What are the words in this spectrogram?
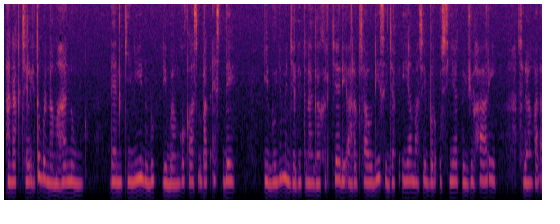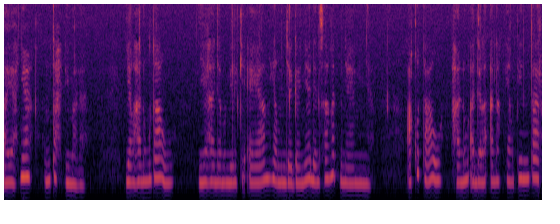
Anak kecil itu bernama Hanung, dan kini duduk di bangku kelas 4 SD. Ibunya menjadi tenaga kerja di Arab Saudi sejak ia masih berusia tujuh hari, sedangkan ayahnya entah di mana. Yang Hanung tahu, ia hanya memiliki Eyang yang menjaganya dan sangat menyayanginya. Aku tahu Hanung adalah anak yang pintar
